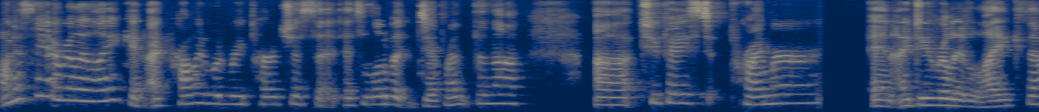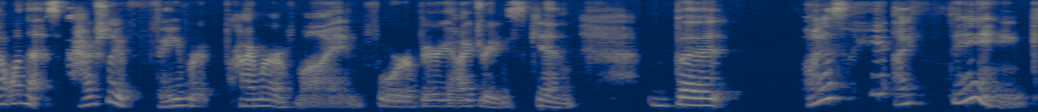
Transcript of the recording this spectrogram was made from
honestly, I really like it. I probably would repurchase it. It's a little bit different than the uh, Too Faced primer. And I do really like that one. That's actually a favorite primer of mine for very hydrating skin. But honestly, I think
